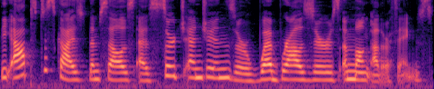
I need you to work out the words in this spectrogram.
The apps disguised themselves as search engines or web browsers, among other things.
